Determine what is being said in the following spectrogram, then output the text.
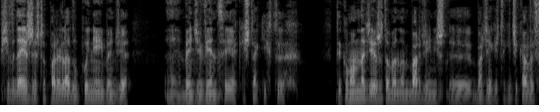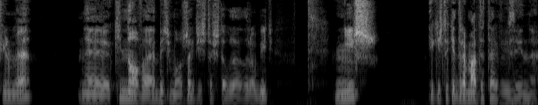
mi się wydaje, że jeszcze parę lat upłynie i będzie, będzie więcej jakichś takich tych. Tylko mam nadzieję, że to będą bardziej niż, bardziej jakieś takie ciekawe filmy, kinowe, być może, gdzieś to się to uda zrobić, niż jakieś takie dramaty telewizyjne.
